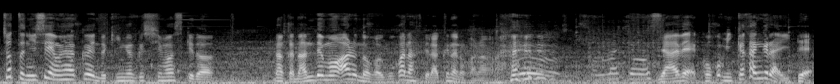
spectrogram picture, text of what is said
う。ちょっと2400円と金額しますけど、なんか何でもあるのが動かなくて楽なのかな。うんそんな気もするやべえ、ここ3日間ぐらいいて。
